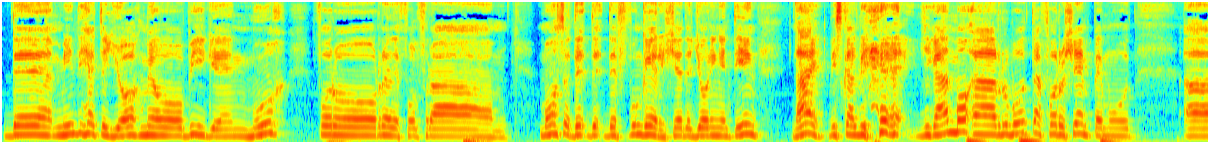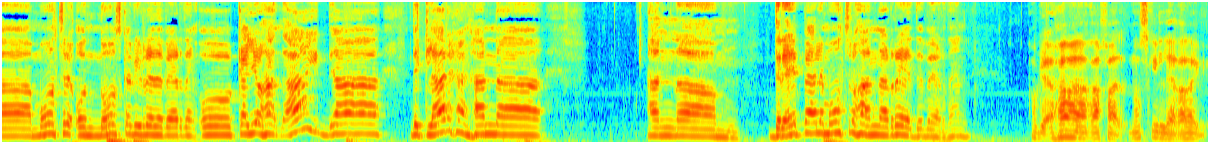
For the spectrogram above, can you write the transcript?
det myndigheter gjør med å bygge en mur for å redde folk fra monstre, det, det, det fungerer ikke, det gjør ingenting. Nei, vi skal bli gigantroboter for å kjempe mot uh, monstre, og nå skal vi redde verden. Og hva gjør han? Nei, uh, det klarer han. Han, uh, han um, dreper alle monstre, han redder verden. Ok, Hør Rafael. Nå skal jeg lære deg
